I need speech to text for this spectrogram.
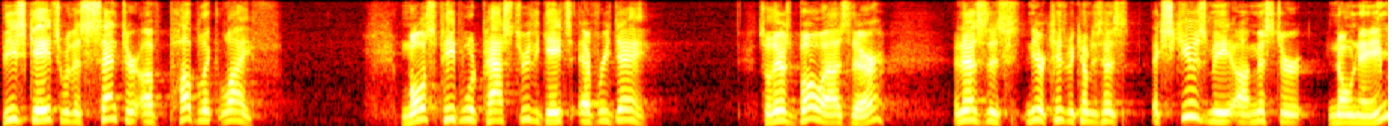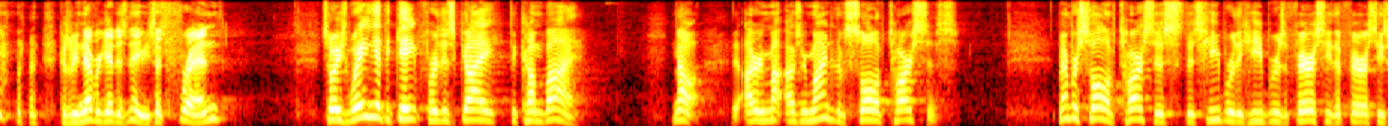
These gates were the center of public life. Most people would pass through the gates every day. So there's Boaz there. And as this near kinsman comes, he says, Excuse me, uh, Mr. No Name, because we never get his name. He says, Friend. So he's waiting at the gate for this guy to come by. Now, I, I was reminded of Saul of Tarsus. Remember Saul of Tarsus, this Hebrew, the Hebrews, a Pharisee, the Pharisees,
